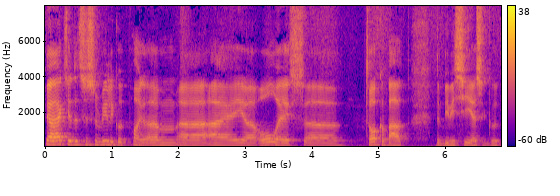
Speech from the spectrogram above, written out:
yeah, actually, this is a really good point. Um, uh, I uh, always uh, talk about the BBC as a good,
